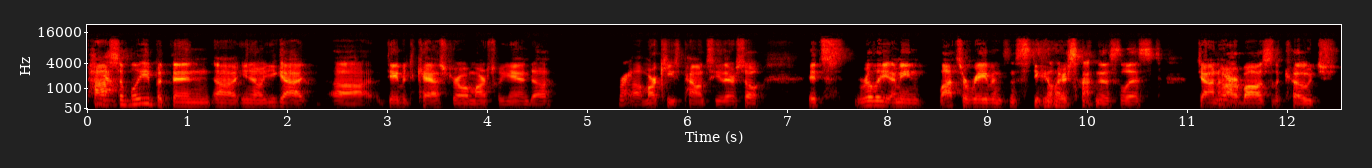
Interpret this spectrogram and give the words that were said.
possibly, yeah. but then uh, you know you got uh, David DeCastro, Marshall Yanda, right. uh, Maurkice Pouncey there. So it's really, I mean, lots of Ravens and Steelers on this list. John yeah. Harbaugh is the coach.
